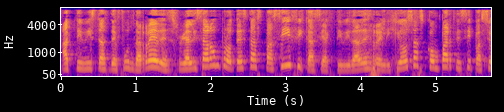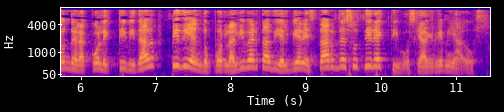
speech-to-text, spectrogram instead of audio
Activistas de Fundaredes realizaron protestas pacíficas y actividades religiosas con participación de la colectividad pidiendo por la libertad y el bienestar de sus directivos y agremiados.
